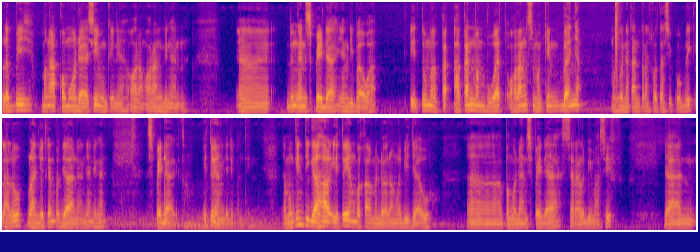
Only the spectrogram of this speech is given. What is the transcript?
lebih mengakomodasi mungkin ya orang-orang dengan eh, dengan sepeda yang dibawa itu maka akan membuat orang semakin banyak menggunakan transportasi publik lalu melanjutkan perjalanannya dengan sepeda gitu. Itu yang jadi penting. Nah mungkin tiga hal itu yang bakal mendorong lebih jauh eh, penggunaan sepeda secara lebih masif. Dan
